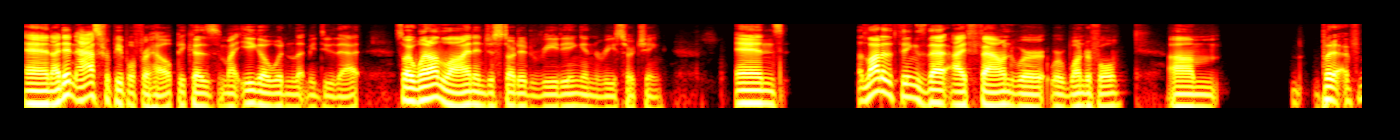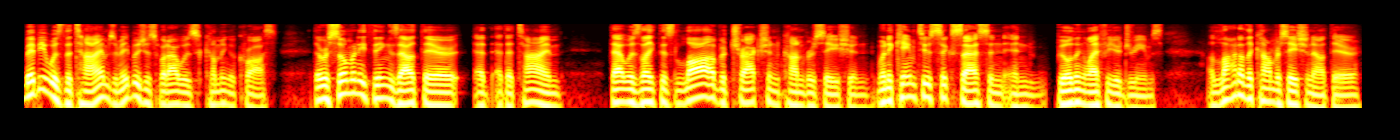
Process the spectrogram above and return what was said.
And I didn't ask for people for help because my ego wouldn't let me do that. So I went online and just started reading and researching. And a lot of the things that I found were were wonderful. Um, but maybe it was the times or maybe it was just what I was coming across. There were so many things out there at, at the time that was like this law of attraction conversation. When it came to success and, and building life of your dreams, a lot of the conversation out there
